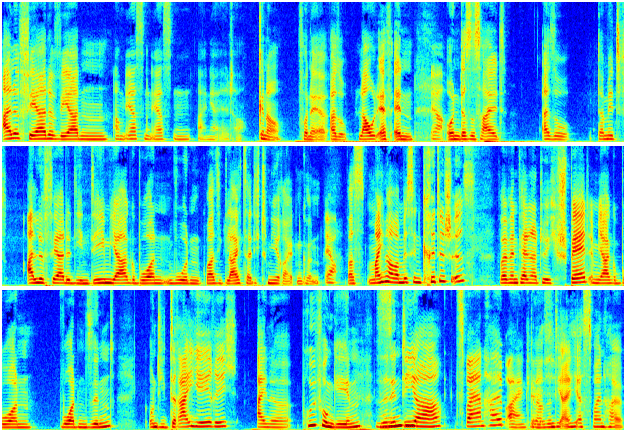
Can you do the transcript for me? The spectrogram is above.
alle Pferde werden, am 1.1. ein Jahr älter. genau, von der, also laut FN. Ja. Und das ist halt, also damit alle Pferde, die in dem Jahr geboren wurden, quasi gleichzeitig Turnier reiten können. Ja. Was manchmal aber ein bisschen kritisch ist, weil wenn Pferde natürlich spät im Jahr geboren worden sind und die dreijährig eine Prüfung gehen, Sind sind, die, die- ja, Zweieinhalb eigentlich. genau, sind die eigentlich erst zweieinhalb.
